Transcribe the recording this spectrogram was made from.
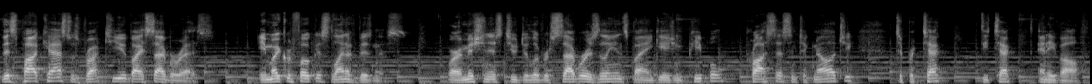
This podcast was brought to you by CyberRes, a Micro Focus line of business, where our mission is to deliver cyber resilience by engaging people, process, and technology to protect, detect, and evolve.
